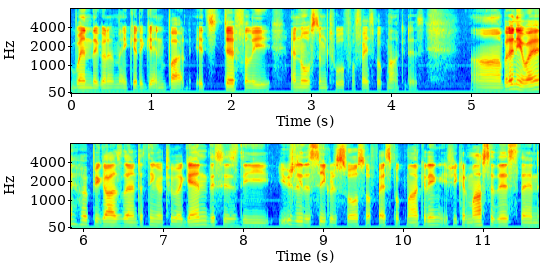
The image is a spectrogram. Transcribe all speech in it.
when they're going to make it again, but it's definitely an awesome tool for Facebook marketers. Uh, but anyway, hope you guys learned a thing or two. Again, this is the usually the secret source of Facebook marketing. If you can master this, then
